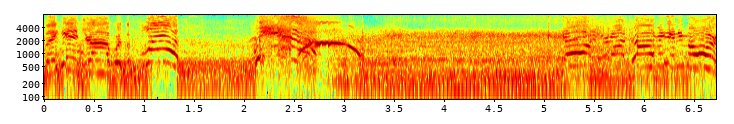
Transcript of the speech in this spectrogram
They can't drive with the flip! No, you're not driving anymore!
